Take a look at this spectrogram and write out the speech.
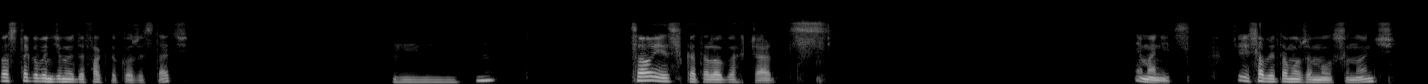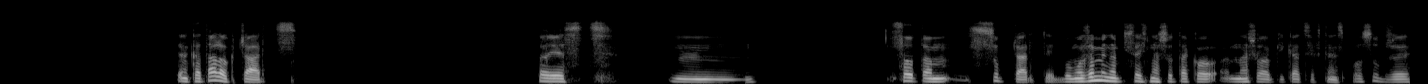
bo z tego będziemy de facto korzystać. Mhm. Co jest w katalogach charts? Nie ma nic. Czyli sobie to możemy usunąć. Ten katalog charts to jest mm, są tam subcharty, bo możemy napisać naszą, taką, naszą aplikację w ten sposób, że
